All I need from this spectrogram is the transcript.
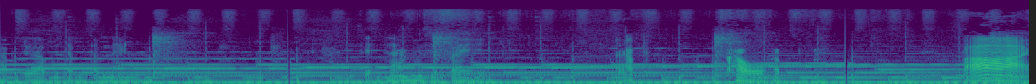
ครับเรือประจำตำแหน่งครับ เส้นทางเข้าสิไปรับเขาครับไป้าย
